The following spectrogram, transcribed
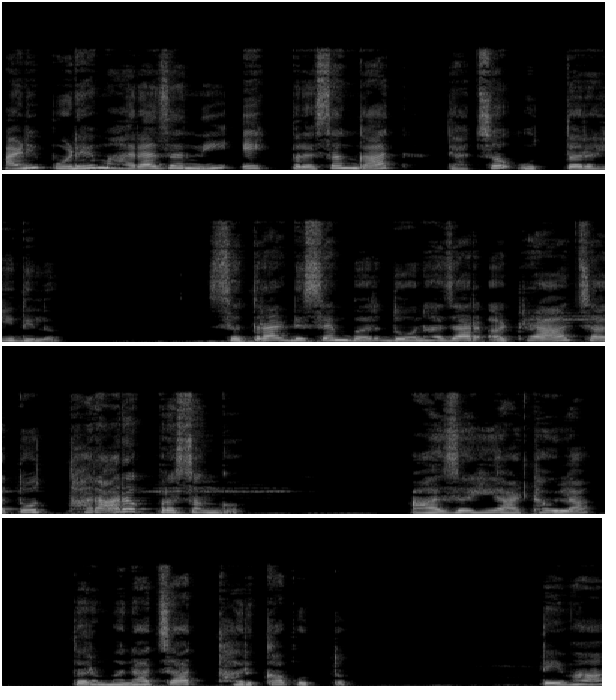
आणि पुढे महाराजांनी एक प्रसंगात त्याचं उत्तरही दिलं. सतरा डिसेंबर दोन हजार अठराचा तो थरारक प्रसंग. आजही आठवला तर मनाचा थरका फुटतो. तेव्हा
